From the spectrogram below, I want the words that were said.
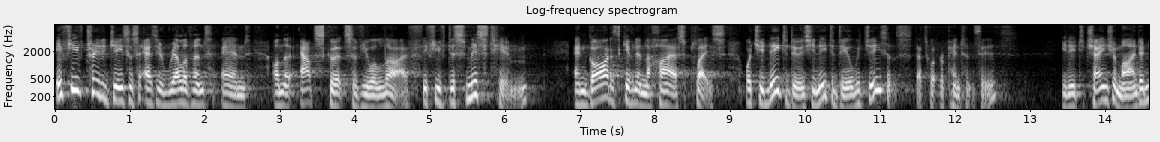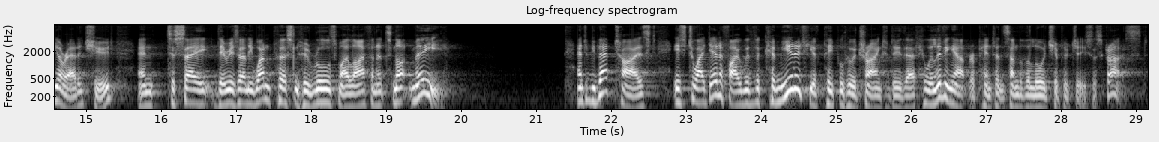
if you've treated Jesus as irrelevant and on the outskirts of your life, if you've dismissed him, and God has given him the highest place, what you need to do is you need to deal with Jesus. That's what repentance is. You need to change your mind and your attitude and to say, there is only one person who rules my life and it's not me. And to be baptized is to identify with the community of people who are trying to do that, who are living out repentance under the lordship of Jesus Christ.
